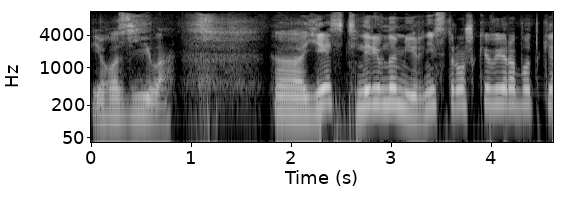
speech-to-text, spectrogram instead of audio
його з'їла. Е, Є нерівномірність трошки вироботки,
